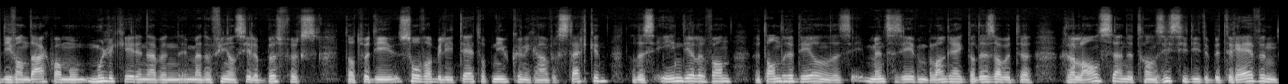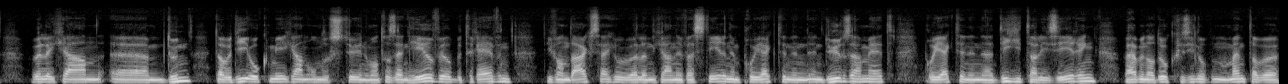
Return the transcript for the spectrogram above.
die vandaag wat moeilijkheden hebben met een financiële bus dat we die solvabiliteit opnieuw kunnen gaan versterken. Dat is één deel ervan. Het andere deel, en dat is minstens even belangrijk, dat is dat we de relance en de transitie die de bedrijven willen gaan um, doen, dat we die ook mee gaan ondersteunen. Want er zijn heel veel bedrijven die vandaag zeggen we willen gaan investeren in projecten in, duurzaamheid, projecten in uh, digitalisering. We hebben dat ook gezien op het moment dat we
